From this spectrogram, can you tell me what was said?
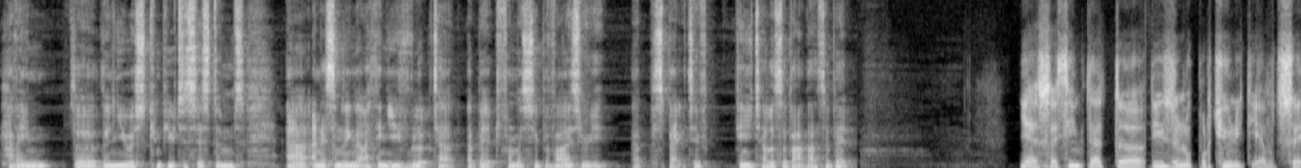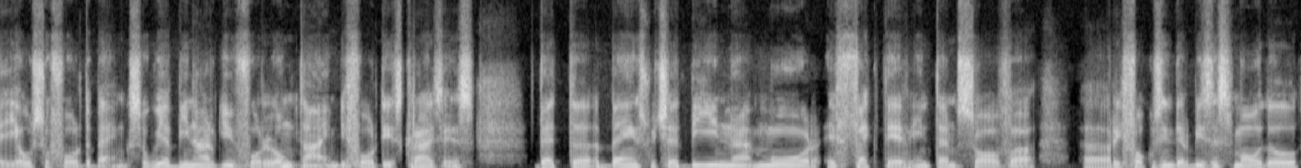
having the, the newest computer systems. Uh, and it's something that I think you've looked at a bit from a supervisory uh, perspective. Can you tell us about that a bit? Yes, I think that uh, this is an opportunity, I would say, also for the banks. So we have been arguing for a long time before this crisis that uh, banks which have been uh, more effective in terms of uh, refocusing their business model,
